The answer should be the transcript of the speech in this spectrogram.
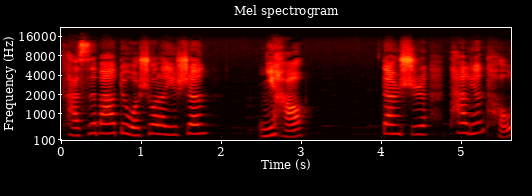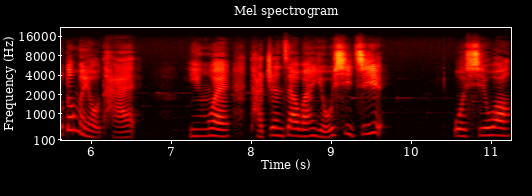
卡斯巴对我说了一声：“你好。”但是他连头都没有抬，因为他正在玩游戏机。我希望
